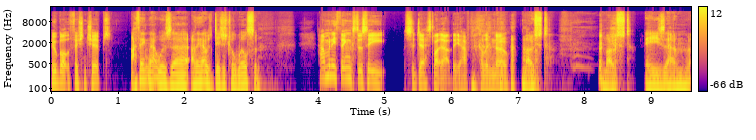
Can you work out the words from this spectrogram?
Who bought the fish and chips? I think that was uh, I think that was Digital Wilson. How many things does he suggest like that that you have to tell him no? Most, most. He's um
